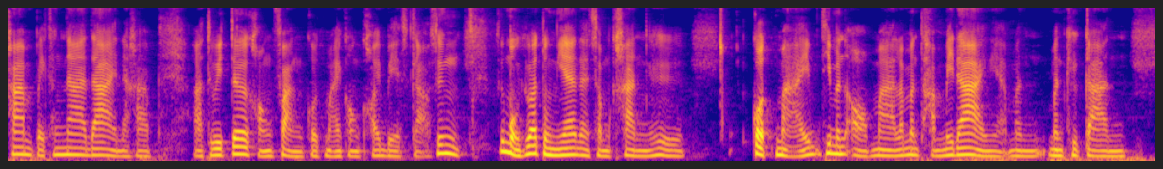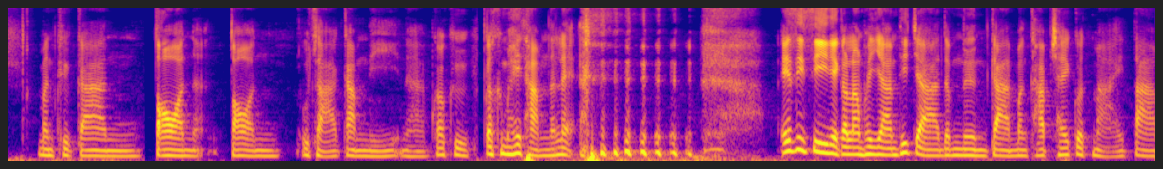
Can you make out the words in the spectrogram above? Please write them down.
ข้ามไปข้างหน้าได้นะครับทวิตเตอร์ของฝั่งกฎหมายของ Coinbase กล่าว ซึ่งซึ่งผมคิดว่าตรงเนี้ยเนี่ยสำคัญก็คือกฎหมายที่มันออกมาแล้วมันทำไม่ได้เนี่ยมันมันคือการ มันคือการตอนอะตอนอุตสาหกรรมนี้นะครับ ก็คือก็คือไม่ให้ทำนั่นแหละ SEC เนี่ยกำลังพยายามที่จะดำเนินการบังคับใช้กฎหมายตาม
